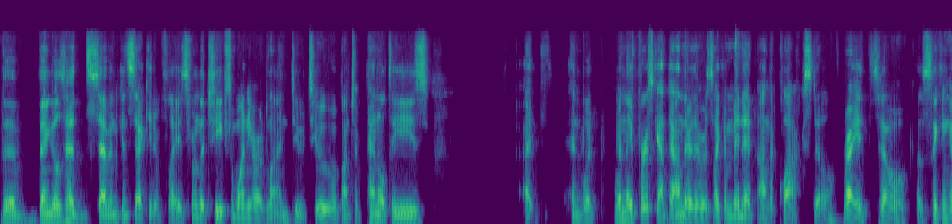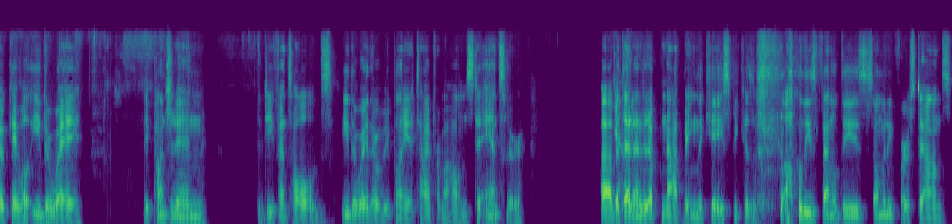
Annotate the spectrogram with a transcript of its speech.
The Bengals had seven consecutive plays from the Chiefs one yard line due to a bunch of penalties. I, and what when they first got down there, there was like a minute on the clock still, right? So I was thinking, okay, well, either way, they punch it in, the defense holds. Either way, there will be plenty of time for Mahomes to answer. Uh, but Yeah. that ended up not being the case because of all these penalties, so many first downs.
